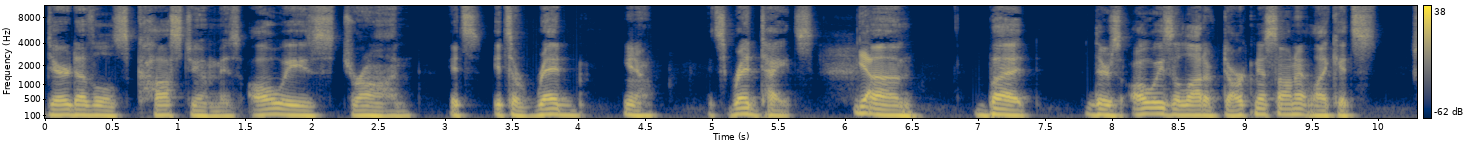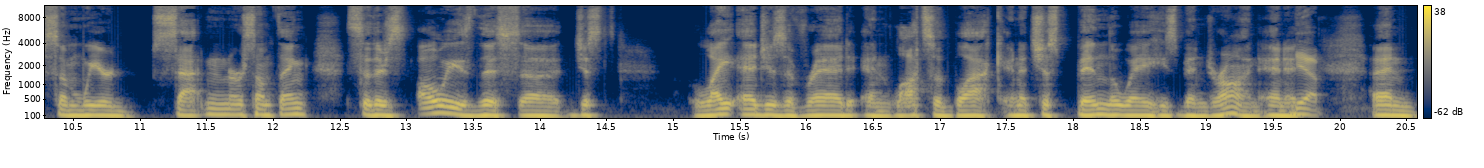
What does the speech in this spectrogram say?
Daredevil's costume is always drawn, it's it's a red, you know, it's red tights. Yeah. Um, but there's always a lot of darkness on it, like it's some weird satin or something. So there's always this uh, just light edges of red and lots of black, and it's just been the way he's been drawn. And it, yeah. and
